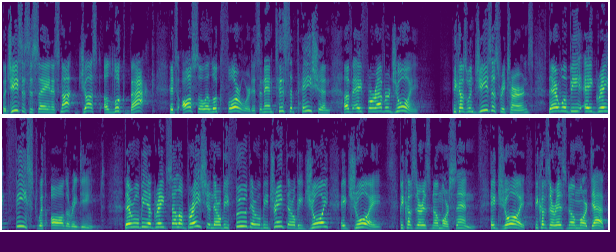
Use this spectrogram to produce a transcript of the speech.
But Jesus is saying it's not just a look back, it's also a look forward. It's an anticipation of a forever joy. Because when Jesus returns, there will be a great feast with all the redeemed. There will be a great celebration. There will be food. There will be drink. There will be joy. A joy because there is no more sin. A joy because there is no more death.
